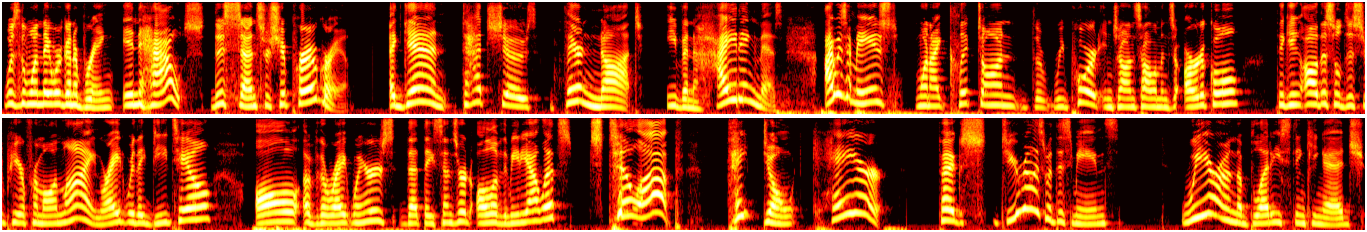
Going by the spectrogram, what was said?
was the one they were going to bring in house, this censorship program. Again, that shows they're not even hiding this. I was amazed when I clicked on the report in John Solomon's article thinking, oh, this will disappear from online, right? Where they detail all of the right wingers that they censored, all of the media outlets, still up. They don't care. Folks, do you realize what this means? We are on the bloody stinking edge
